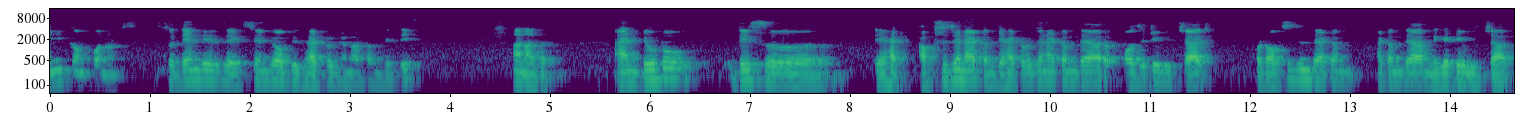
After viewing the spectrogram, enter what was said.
any components so then there is the exchange of this hydrogen atom with the another. And due to this uh, oxygen atom the hydrogen atom they are positively charged but oxygen atom atom they are negatively charged.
